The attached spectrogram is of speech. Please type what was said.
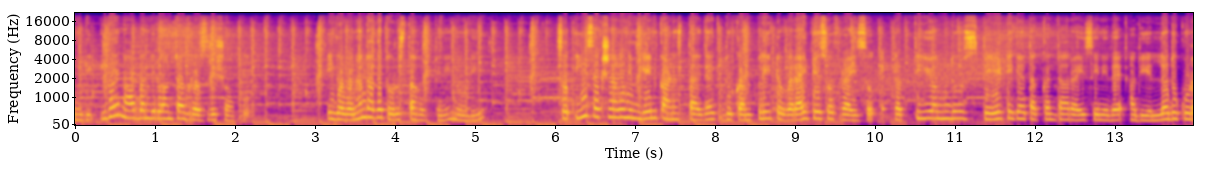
ನೋಡಿ, ಇದೇ ನಾವು ಬಂದಿರುವಂಥ ಗ್ರೋಸರಿ ಶಾಪು ಈಗ ಒಂದೊಂದಾಗೆ ತೋರಿಸ್ತಾ ಹೋಗ್ತೀನಿ, ನೋಡಿ. ಸೊ ಈ ಸೆಕ್ಷನಲ್ಲಿ ನಿಮ್ಗೇನು ಕಾಣಿಸ್ತಾ ಇದೆ? ಇದು ಕಂಪ್ಲೀಟ್ ವೆರೈಟೀಸ್ ಆಫ್ ರೈಸ್ ಪ್ರತಿಯೊಂದು ಸ್ಟೇಟಿಗೆ ತಕ್ಕಂತ ರೈಸ್ ಏನಿದೆ, ಅದು ಎಲ್ಲದೂ ಕೂಡ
